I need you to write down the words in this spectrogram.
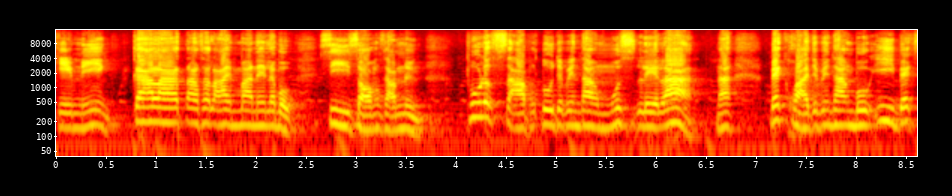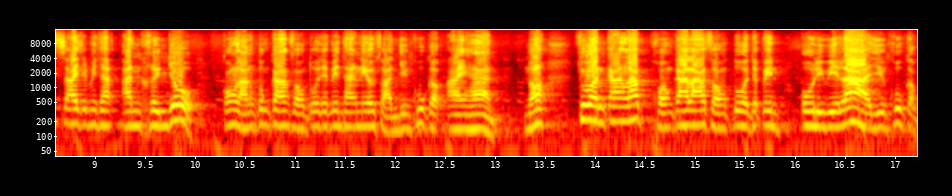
เกมนี้ กาลาตาสลายมาในระบบ 4-2-3-1 ผู้รักษาประตูจะเป็นทางมุสเลล่านะแบ็คขวาจะเป็นทางโบอี้แบ็คซ้ายจะเป็นทางอันเครนโยกองหลังตรงกลาง 2 ตัวจะเป็นทางเนลสันยืนคู่กับไอฮาน เนาะส่วนกลางรับของกาลา 2 ตัวจะเป็นโอลิเวล่ายืนคู่กับ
